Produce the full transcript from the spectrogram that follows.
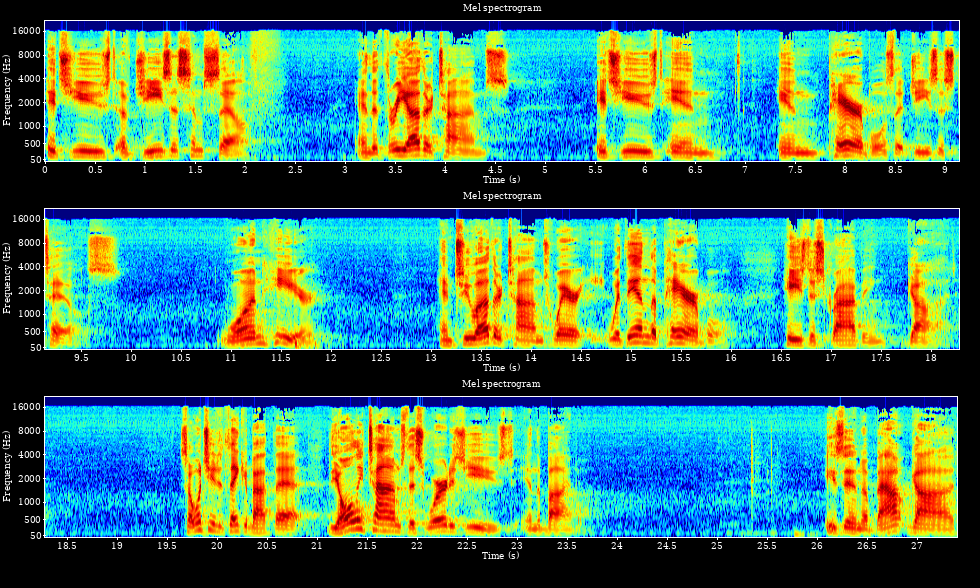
it's used of Jesus himself, and the three other times it's used in, in parables that Jesus tells. One here and two other times where within the parable he's describing God. So I want you to think about that. The only times this word is used in the Bible is in about God,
